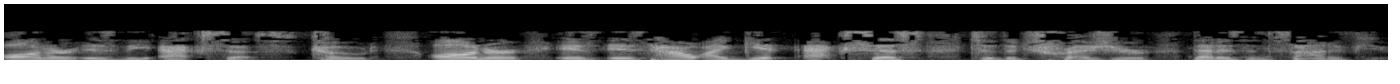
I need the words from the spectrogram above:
Honor is the access code. Honor is, is how I get access to the treasure that is inside of you.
